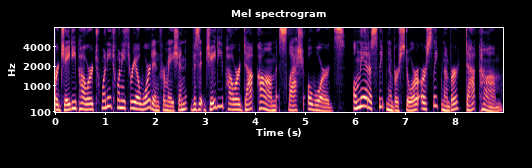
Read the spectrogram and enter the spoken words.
For JD Power 2023 award information, visit jdpower.com/awards. Only at a Sleep Number store or sleepnumber.com.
